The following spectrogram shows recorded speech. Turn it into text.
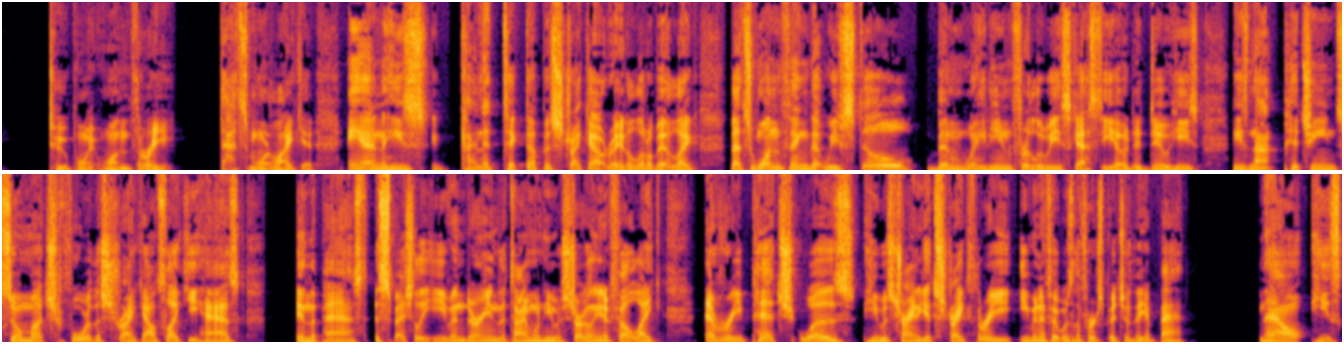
2.13. That's more like it. And he's kind of ticked up his strikeout rate a little bit. Like, that's one thing that we've still been waiting for Luis Castillo to do. He's he's not pitching so much for the strikeouts like he has in the past, especially even during the time when he was struggling. It felt like every pitch was he was trying to get strike three, even if it was the first pitch of the at bat. Now he's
